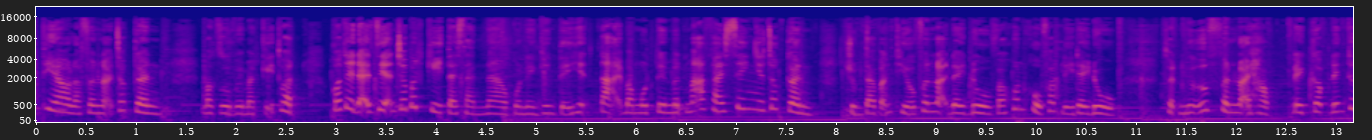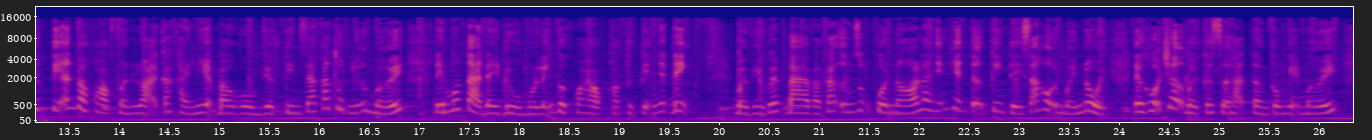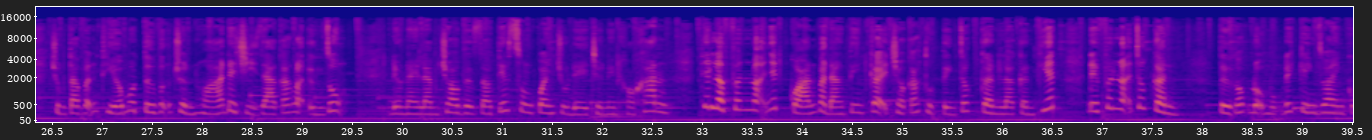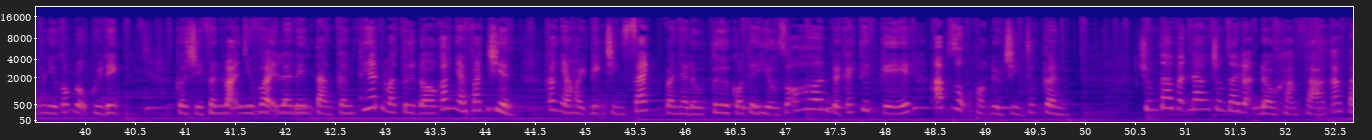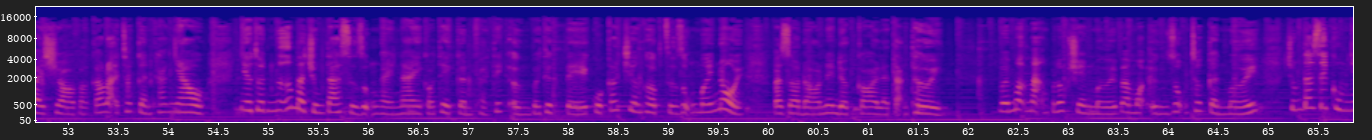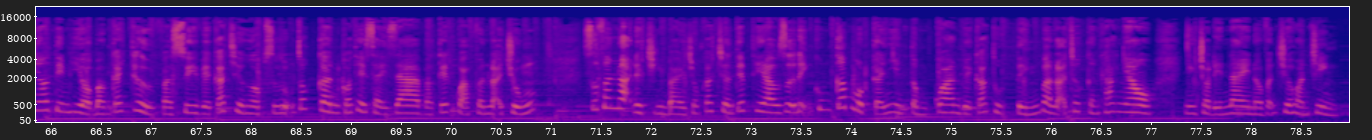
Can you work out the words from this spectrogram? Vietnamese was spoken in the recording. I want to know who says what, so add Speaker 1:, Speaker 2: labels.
Speaker 1: tiếp theo là phân loại token. Mặc dù về mặt kỹ thuật, có thể đại diện cho bất kỳ tài sản nào của nền kinh tế hiện tại bằng một tiền mật mã phái sinh như token, chúng ta vẫn thiếu phân loại đầy đủ và khuôn khổ pháp lý đầy đủ. Thuật ngữ phân loại học đề cập đến thực tiễn và khoa học phân loại các khái niệm bao gồm việc tìm ra các thuật ngữ mới để mô tả đầy đủ một lĩnh vực khoa học hoặc thực tiễn nhất định. Bởi vì Web 3 và các ứng dụng của nó là những hiện tượng kinh tế xã hội mới nổi, được hỗ trợ bởi cơ sở hạ tầng công nghệ mới, chúng ta vẫn thiếu một từ vựng chuẩn hóa để chỉ ra các loại ứng dụng. Điều này làm cho việc giao tiếp xung quanh chủ đề trở nên khó khăn. Thiết lập phân loại nhất quán và đáng tin cậy cho các thuộc tính token là cần thiết để phân loại token, từ góc độ mục đích kinh doanh cũng như góc độ quy định. Cơ chế phân loại như vậy là nền tảng cần thiết mà từ đó các nhà phát triển, các nhà hoạch định chính sách và nhà đầu tư có thể hiểu rõ hơn về cách thiết kế, áp dụng hoặc điều chỉnh token. Chúng ta vẫn đang trong giai đoạn đầu khám phá các vai trò và các loại token khác nhau. Nhiều thuật ngữ mà chúng ta sử dụng ngày nay có thể cần phải thích ứng với thực tế của các trường hợp sử dụng mới nổi và do đó nên được coi là tạm thời. Với mọi mạng blockchain mới và mọi ứng dụng token mới, chúng ta sẽ cùng nhau tìm hiểu bằng cách thử và suy về các trường hợp sử dụng token có thể xảy ra và kết quả phân loại chúng. Sự phân loại được trình bày trong các chương tiếp theo dự định cung cấp một cái nhìn tổng quan về các thuộc tính và loại token khác nhau, nhưng cho đến nay nó vẫn chưa hoàn chỉnh.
